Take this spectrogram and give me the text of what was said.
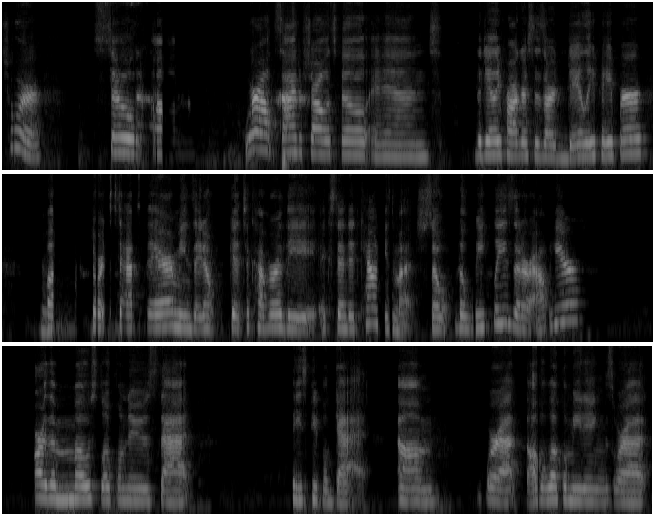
Sure. So um, we're outside of Charlottesville, and the Daily Progress is our daily paper, but short staff there means they don't get to cover the extended counties much. So the weeklies that are out here are the most local news that these people get. Um, we're at all the local meetings, we're at,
